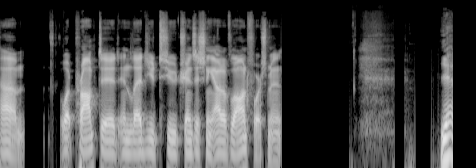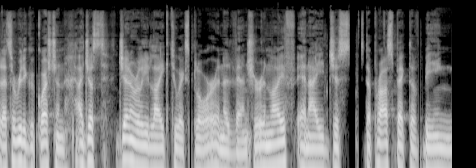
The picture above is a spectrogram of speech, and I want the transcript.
Um, what prompted and led you to transitioning out of law enforcement? Yeah, that's a really good question. I just generally like to explore and adventure in life. And I just, the prospect of being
